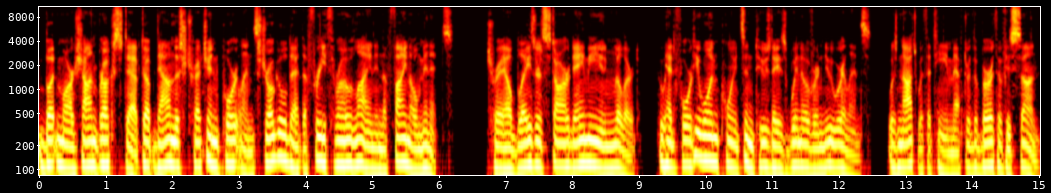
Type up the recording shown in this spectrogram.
But MarShon Brooks stepped up down the stretch and Portland struggled at the free throw line in the final minutes. Trail Blazers star Damian Lillard, who had 41 points in Tuesday's win over New Orleans, was not with the team after the birth of his son.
